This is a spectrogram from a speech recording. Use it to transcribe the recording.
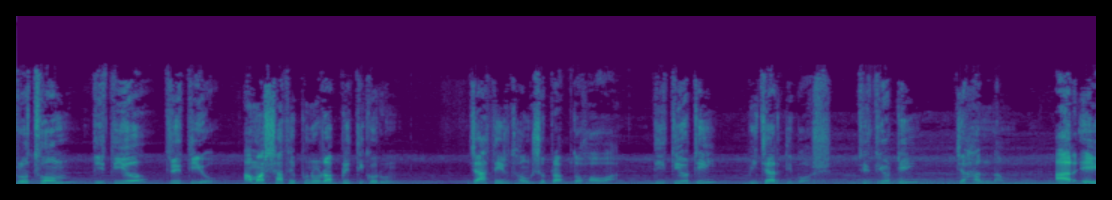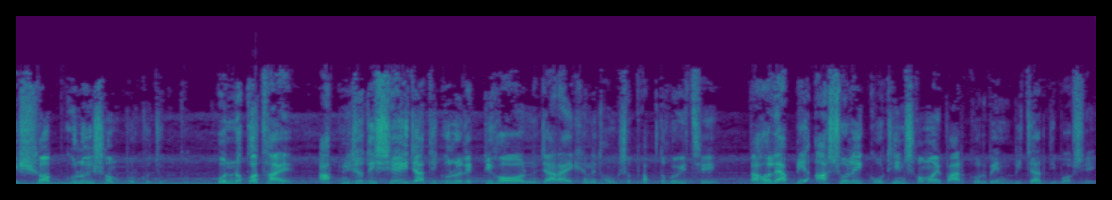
প্রথম, দ্বিতীয়, তৃতীয় আমার সাথে পুনরাবৃত্তি করুন। জাতির ধ্বংসপ্রাপ্ত হওয়া। দ্বিতীয়টি, বিচার দিবস। তৃতীয়টি, জাহান্নাম। আর এই সবগুলোই সম্পর্কযুক্ত। অন্য কথায়, আপনি যদি সেই জাতিগুলোর একটি হন যারা এখানে ধ্বংসপ্রাপ্ত হয়েছে, তাহলে আপনি আসলেই কঠিন সময় পার করবেন বিচার দিবসে।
